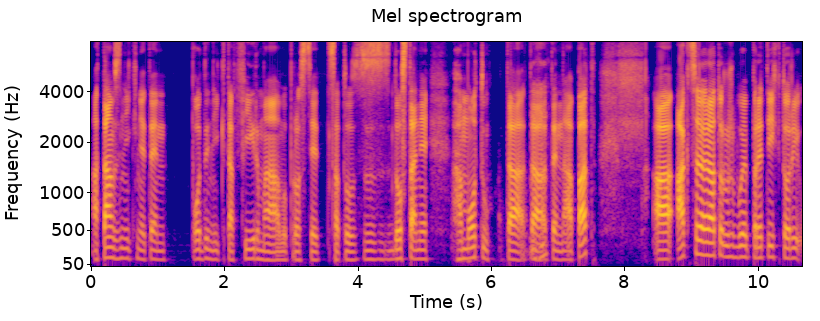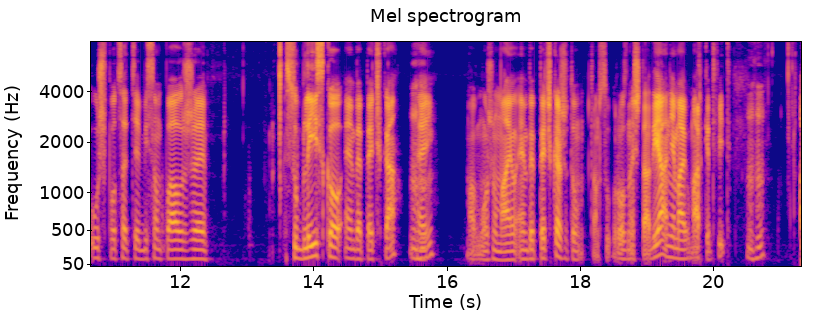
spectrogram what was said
A tam vznikne ten podnik, tá firma, alebo proste sa to z- dostane hmotu, tá, tá, mm-hmm. ten nápad. A akcelerátor už bude pre tých, ktorí už v podstate by som povedal, že sú blízko MVPčka, uh-huh. hej, možno majú MVPčka, že to, tam sú rôzne štádia a nemajú market fit. Uh-huh. A,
